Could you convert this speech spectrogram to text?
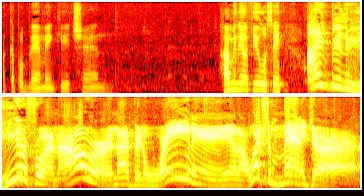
Nagka-problema yung kitchen. How many of you will say, I've been here for an hour and I've been waiting. You know, what's your manager?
